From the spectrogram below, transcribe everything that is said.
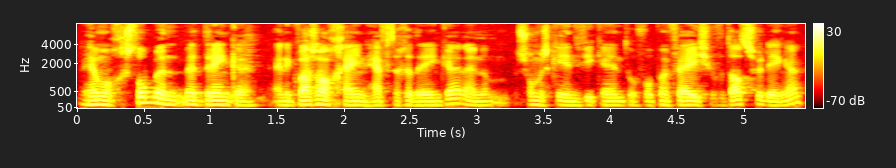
helemaal gestopt ben met drinken. En ik was al geen heftige drinker. En soms een keer in het weekend of op een feestje of dat soort dingen.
